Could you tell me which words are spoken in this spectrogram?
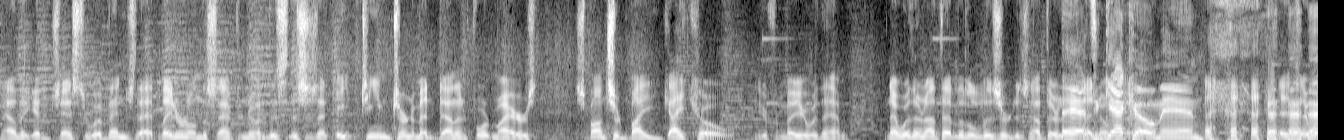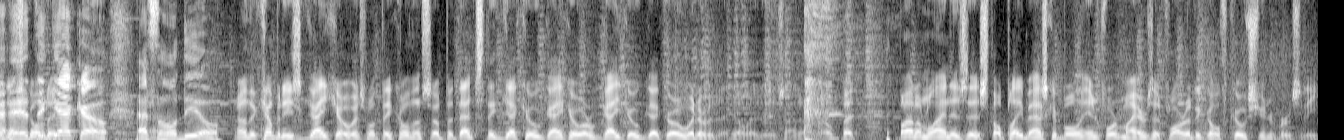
Now they get a chance to avenge that later on this afternoon. This this is an eight-team tournament down in Fort Myers, sponsored by Geico. You're familiar with them. Now, whether or not that little lizard is out there, yeah, it's a gecko, know. man. it's, it's a gecko. That's the whole deal. Now, the company's Geico is what they call themselves, but that's the Gecko Geico or Geico Gecko, or whatever the hell it is. I don't know. but bottom line is this: they'll play basketball in Fort Myers at Florida Gulf Coast University,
